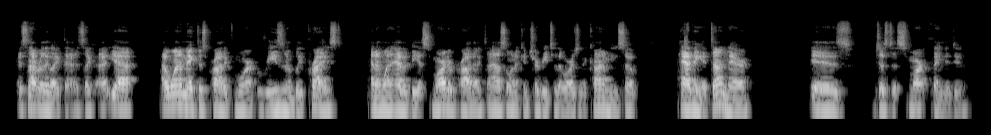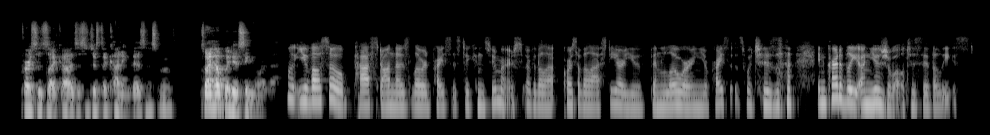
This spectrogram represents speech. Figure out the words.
It's not really like that. It's like, uh, yeah, I want to make this product more reasonably priced and I want to have it be a smarter product. And I also want to contribute to the origin economy. So having it done there is just a smart thing to do versus like, oh, this is just a cunning business move. So I hope we do see more of that. Well, you've also passed on those lowered prices to consumers over the la- course of the last year. You've been lowering your prices, which is incredibly unusual to say the least.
